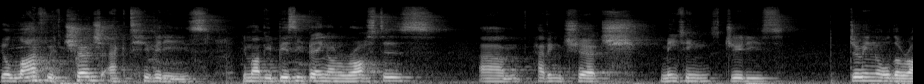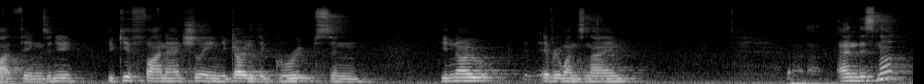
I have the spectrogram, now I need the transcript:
your life with church activities. You might be busy being on rosters, um, having church meetings, duties, doing all the right things, and you, you give financially and you go to the groups and you know everyone's name. And it's not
